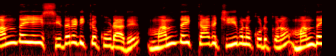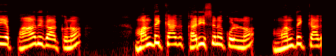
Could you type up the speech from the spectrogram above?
மந்தையை சிதறடிக்க கூடாது. மந்தைக்காக ஜீவனை கொடுக்கணும். மந்தையை பாதுகாக்கணும். மந்தைக்காக கரிசனை கொள்ளணும். மந்தைக்காக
